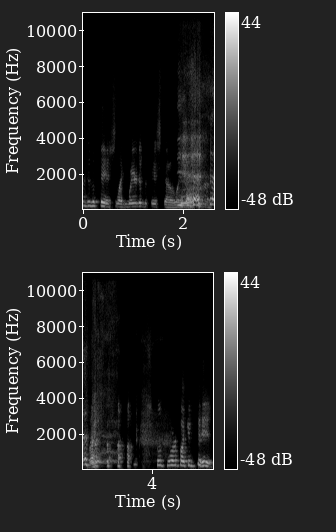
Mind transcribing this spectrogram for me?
to the fish? Like, where did the fish go? Like, Yeah. The poor fucking fish.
